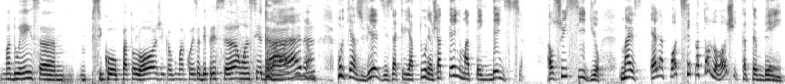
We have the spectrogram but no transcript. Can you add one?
uma doença psicopatológica, alguma coisa, depressão, ansiedade. Claro, né? porque às vezes a criatura já tem uma tendência ao suicídio, mas ela pode ser patológica também.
